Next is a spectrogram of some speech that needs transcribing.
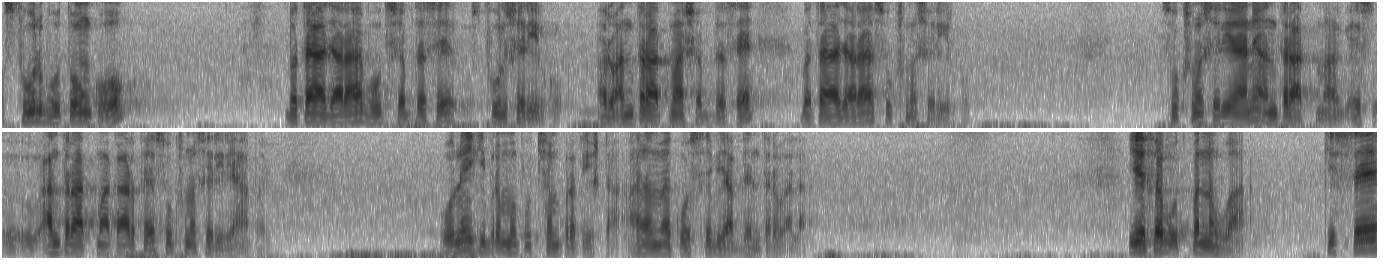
स्थूल भूतों को बताया जा रहा है, भूत शब्द से, स्थूल शरीर को, और अंतरात्मा शब्द से बताया जा रहा है, सूक्ष्म शरीर को। सूक्ष्म शरीर यानी अंतरात्मा अंतरात्मा का अर्थ है सूक्ष्म शरीर यहाँ पर। वो नहीं कि ब्रह्म ब्रह्मपुच्छम प्रतिष्ठा आनंदमय कोष से भी आभ्यंतर वाला। ये सब उत्पन्न हुआ। किससे?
